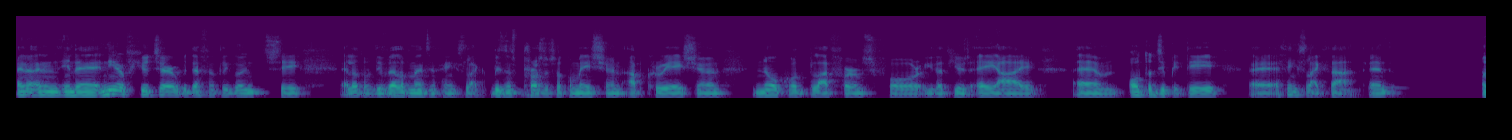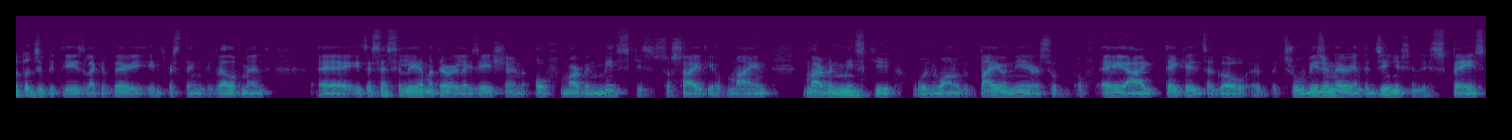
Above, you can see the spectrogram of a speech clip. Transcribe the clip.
And, and in the near future, we're definitely going to see a lot of developments in things like business process automation, app creation, no-code platforms for that use AI, um, AutoGPT, uh, things like that. And AutoGPT is like a very interesting development. Uh, it's essentially a materialization of Marvin Minsky's Society of Mind. Marvin Minsky was one of the pioneers of, of AI decades ago, a, a, true visionary and a genius in this space.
